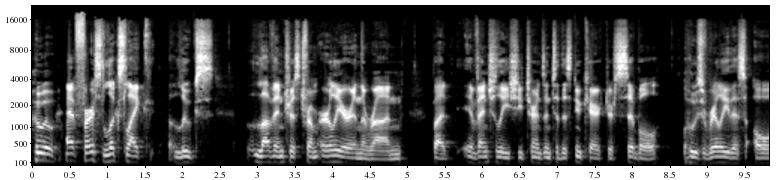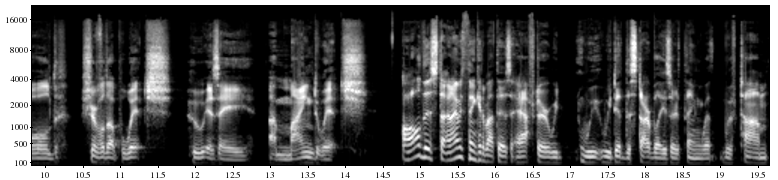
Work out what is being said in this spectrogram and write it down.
who at first looks like Luke's love interest from earlier in the run, but eventually she turns into this new character, Sybil, who's really this old, shriveled up witch who is a a mind witch. All this stuff, and I was thinking about this after we, we, we did the Starblazer thing with, with Tom.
